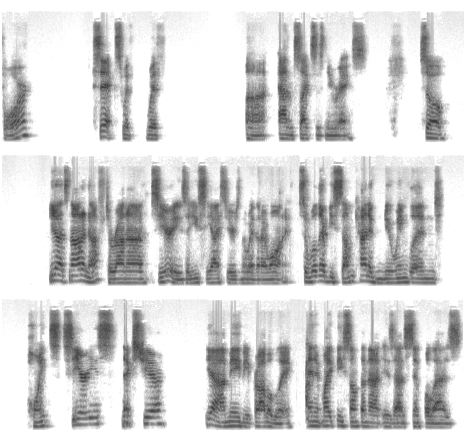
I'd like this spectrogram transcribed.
four, six with with uh, Adam Sykes's new race. So you know, it's not enough to run a series, a UCI series in the way that I want it. So will there be some kind of New England points series next year? Yeah, maybe, probably. And it might be something that is as simple as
